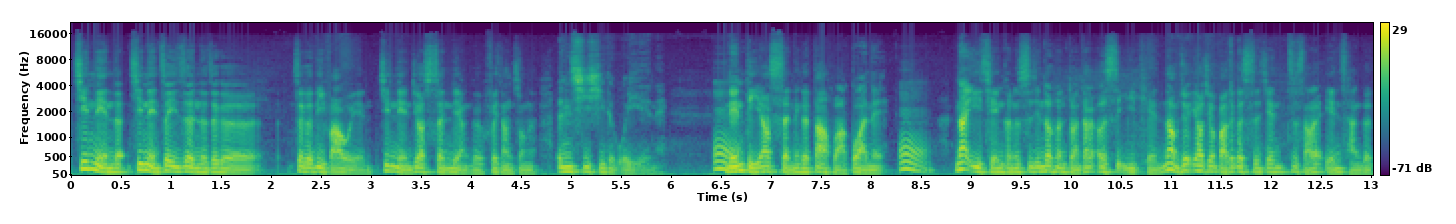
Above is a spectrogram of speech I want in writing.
今年的今年这一任的这个这个立法委员，今年就要审两个非常重要 NCC 的委员呢，嗯，年底要审那个大法官呢，嗯。那以前可能时间都很短，大概二十一天。那我们就要求把这个时间至少要延长个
